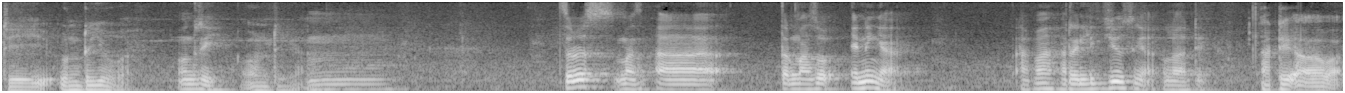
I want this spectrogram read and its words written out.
di Unrio pak Unri? Unrio Hmm. Terus, mas, eh, termasuk ini nggak? Apa, religius nggak kalau adik? Adik ah, pak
